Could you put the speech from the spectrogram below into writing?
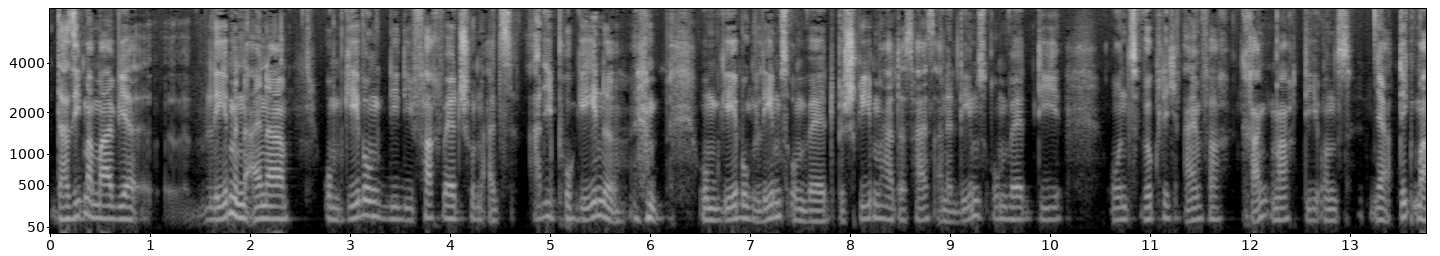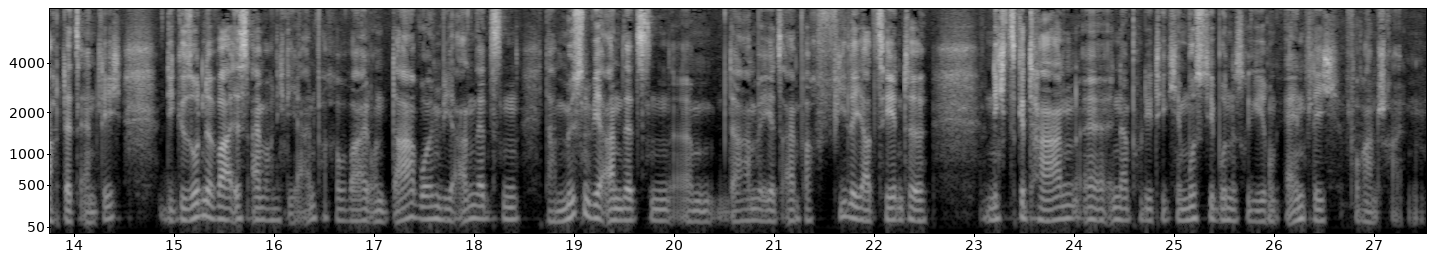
da sieht man mal, wir leben in einer Umgebung, die die Fachwelt schon als adipogene Umgebung, Lebensumwelt beschrieben hat. Das heißt, eine Lebensumwelt, die uns wirklich einfach krank macht, die uns ja dick macht letztendlich. Die gesunde Wahl ist einfach nicht die einfache Wahl und da wollen wir ansetzen, da müssen wir ansetzen. Ähm, da haben wir jetzt einfach viele Jahrzehnte nichts getan äh, in der Politik. Hier muss die Bundesregierung endlich voranschreiten.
